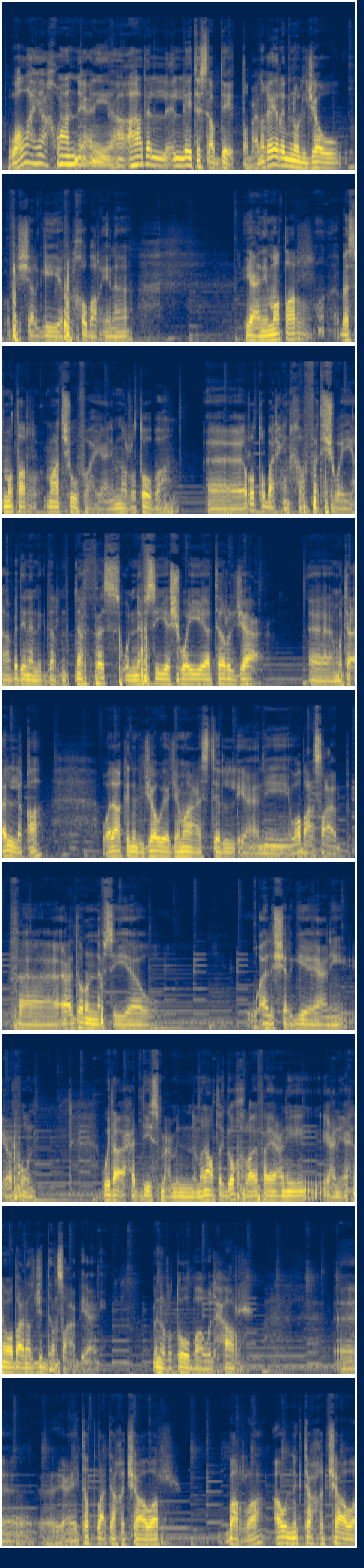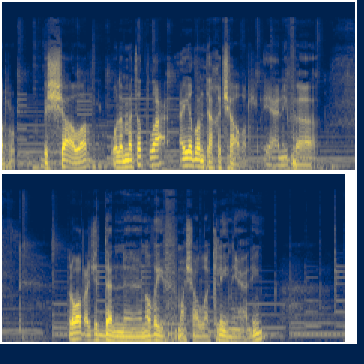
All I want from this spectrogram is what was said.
والله يا أخوان يعني هذا ال latest update طبعا غير إنه الجو في الشرقية في الخبر هنا يعني مطر بس مطر ما تشوفه يعني من الرطوبة. آه، الرطوبة الحين خفت شوي ها بدينا نقدر نتنفس والنفسية شوية ترجع آه، متألقة. ولكن الجو يا جماعة still يعني وضع صعب. فاعذروا النفسية و... وأهل الشرقية يعني يعرفون. وإذا أحد يسمع من مناطق أخرى فيعني يعني إحنا وضعنا جدا صعب يعني. من الرطوبة والحر. يعني تطلع تاخذ شاور برا أو إنك تاخذ شاور بالشاور ولما تطلع أيضا تاخذ شاور. يعني ف الوضع جدا نظيف ما شاء الله كلين يعني.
